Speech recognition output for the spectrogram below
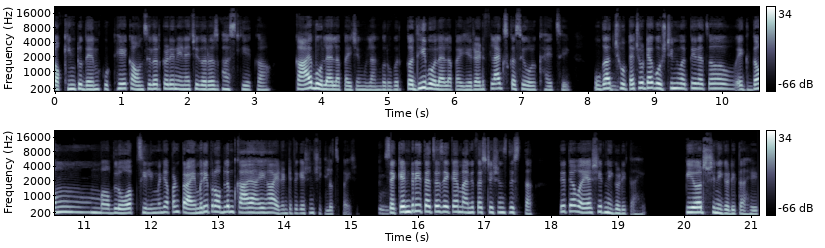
टॉकिंग टू देम कुठे काउन्सिलरकडे नेण्याची गरज भासतीये का? काय बोलायला पाहिजे मुलांबरोबर? कधी बोलायला पाहिजे? रेड फ्लॅग्स कसे ओळखायचे? उगाच हं. छोट्या छोट्या गोष्टींवरती त्याचं एकदम ब्लोअप सिलिंग म्हणजे आपण प्रायमरी प्रॉब्लेम काय आहे हा आयडेंटिफिकेशन शिकलंच पाहिजे. सेकंडरी त्याचे जे काही मॅनिफेस्टेशन दिसतात ते त्या वयाशी निगडीत आहेत. पियर्सशी निगडीत आहेत.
